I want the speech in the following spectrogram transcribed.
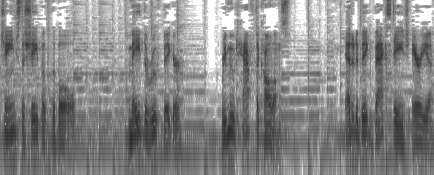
changed the shape of the bowl, made the roof bigger, removed half the columns, added a big backstage area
